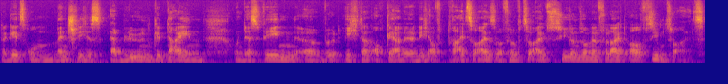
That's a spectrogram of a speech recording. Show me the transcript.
da geht es um menschliches Erblühen, Gedeihen. Und deswegen äh, würde ich dann auch gerne nicht auf 3 zu 1 oder 5 zu 1 zielen, sondern vielleicht auf 7 zu 1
